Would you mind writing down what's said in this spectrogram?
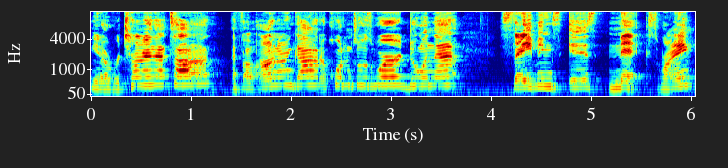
you know, returning that tithe. If I'm honoring God according to his word, doing that, savings is next, right?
